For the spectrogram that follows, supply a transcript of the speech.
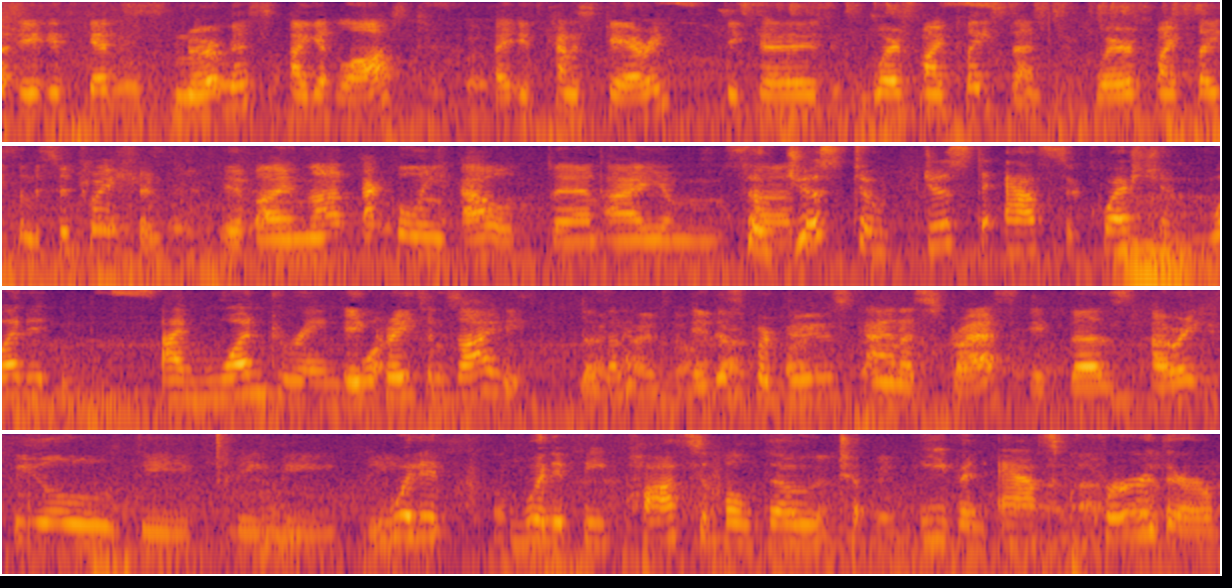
Uh, it, it gets nervous. I get lost. Uh, it's kind of scary because where's my place then? Where's my place in the situation? If I'm not echoing out, then I am. So uh, just to just to ask the question, what it, I'm wondering. it what- creates anxiety, doesn't I- I it? know It does that. produce kind of stress. It does. I already feel the the hmm. the. the Would it would it be possible though to even ask further?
